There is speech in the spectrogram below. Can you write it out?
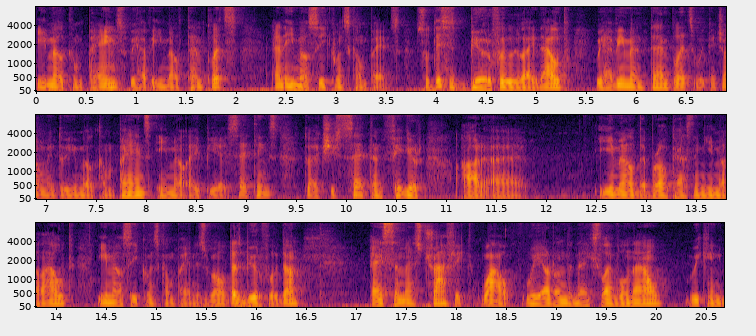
Email campaigns we have email templates and email sequence campaigns. So this is beautifully laid out. We have email templates. We can jump into email campaigns, email API settings to actually set and figure our uh, email, the broadcasting email out, email sequence campaign as well. That's beautifully done. SMS traffic. Wow, we are on the next level now. We can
